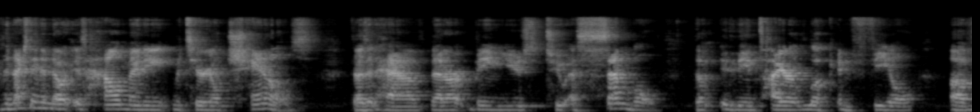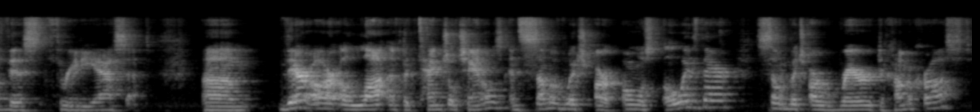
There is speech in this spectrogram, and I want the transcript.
The next thing to note is how many material channels does it have that are being used to assemble the, the entire look and feel of this 3D asset. Um, there are a lot of potential channels and some of which are almost always there, some of which are rare to come across.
